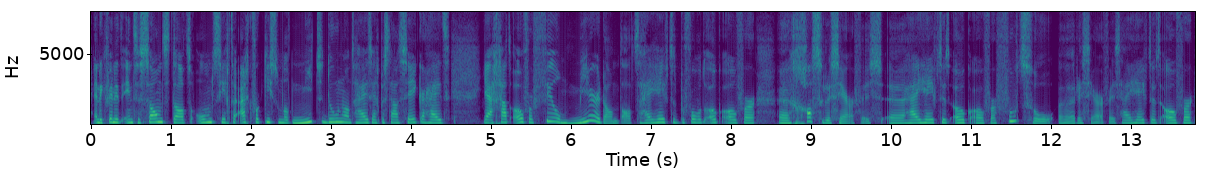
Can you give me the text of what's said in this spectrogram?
En ik vind het interessant dat Omtzigt er eigenlijk voor kiest om dat niet te doen, want hij zegt bestaanszekerheid ja, gaat over veel meer dan dat. Hij heeft het bijvoorbeeld ook over uh, gasreserves. hij heeft het ook over voedselreserves. hij heeft het over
